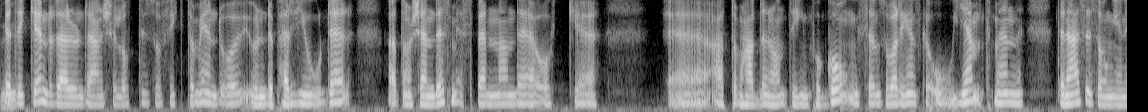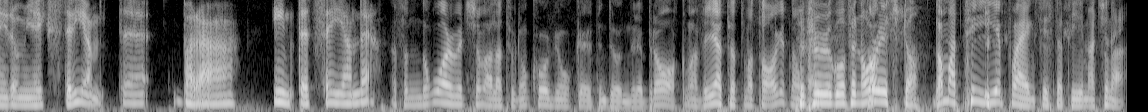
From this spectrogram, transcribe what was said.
jag tycker ändå där under Ancelotti så fick de ändå under perioder att de kändes mer spännande och eh, eh, att de hade någonting på gång. Sen så var det ganska ojämnt, men den här säsongen är de ju extremt eh, bara intetsägande. alltså Norwich som alla tror, de kommer ju åka ut med dunder och brak och man vet att de har tagit någon Hur tror du det går för Norwich då? De har 10 poäng sista 10 matcherna.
